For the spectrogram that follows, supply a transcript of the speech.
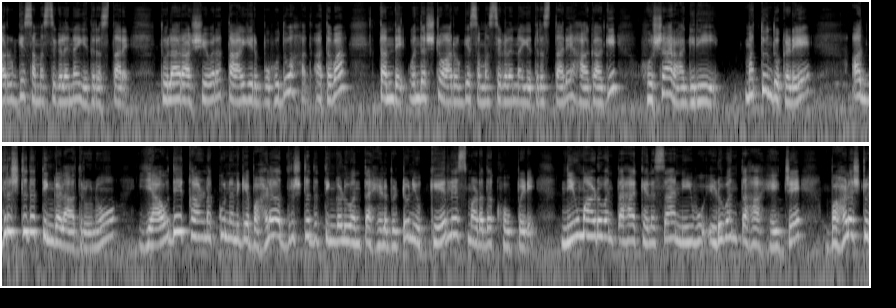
ಆರೋಗ್ಯ ಸಮಸ್ಯೆಗಳನ್ನು ಎದುರಿಸ್ತಾರೆ. ತುಲಾರಾಶಿಯವರ ತಾಯಿ ಇರಬಹುದು ಅಥವಾ ತಂದೆ ಒಂದಷ್ಟು ಆರೋಗ್ಯ ಸಮಸ್ಯೆಗಳನ್ನು ಎದುರಿಸ್ತಾರೆ. ಹಾಗಾಗಿ ಹುಷಾರಾಗಿರಿ. ಮತ್ತೊಂದು ಕಡೆ ಅದೃಷ್ಟದ ತಿಂಗಳಾದ್ರೂ ಯಾವುದೇ ಕಾರಣಕ್ಕೂ ನನಗೆ ಬಹಳ ಅದೃಷ್ಟದ ತಿಂಗಳು ಅಂತ ಹೇಳಿಬಿಟ್ಟು ನೀವು ಕೇರ್ಲೆಸ್ ಮಾಡೋದಕ್ಕೆ ಹೋಗಬೇಡಿ. ನೀವು ಮಾಡುವಂತಹ ಕೆಲಸ, ನೀವು ಇಡುವಂತಹ ಹೆಜ್ಜೆ ಬಹಳಷ್ಟು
